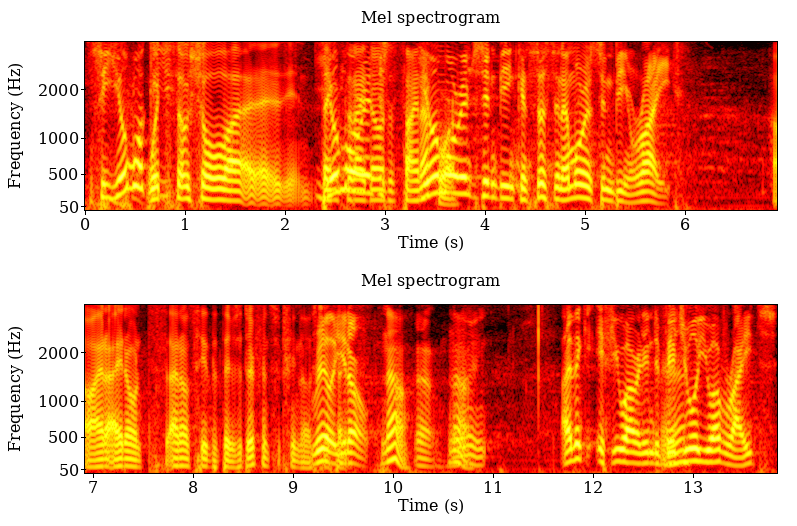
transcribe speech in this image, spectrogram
See, you're more which social uh, things that I don't interest- to sign You're more interested in being consistent. I'm more interested in being right. oh, I, I don't I don't see that there's a difference between those. Really, you don't? No, Oh, no. right. I think if you are an individual, you have rights.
